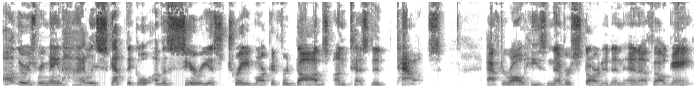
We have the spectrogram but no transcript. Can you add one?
Others remain highly skeptical of a serious trade market for Dobbs' untested talents. After all, he's never started an NFL game.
